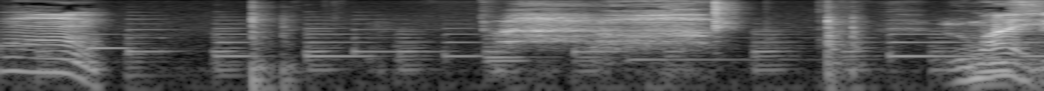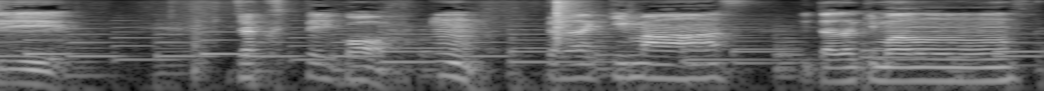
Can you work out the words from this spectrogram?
うん。うまい。い。じゃあ食っていこう。うん。いただきます。いただきまーす。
